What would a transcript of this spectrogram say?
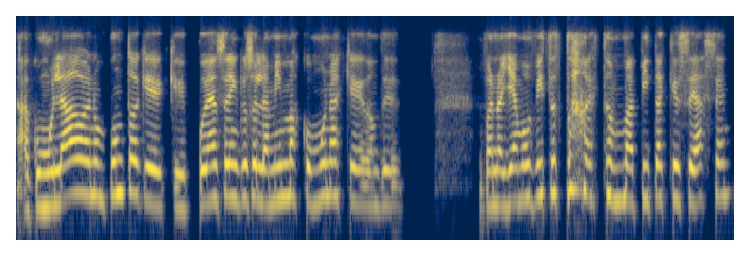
acumulado en un punto que, que, pueden ser incluso las mismas comunas que donde, bueno, ya hemos visto todos estos mapitas que se hacen.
